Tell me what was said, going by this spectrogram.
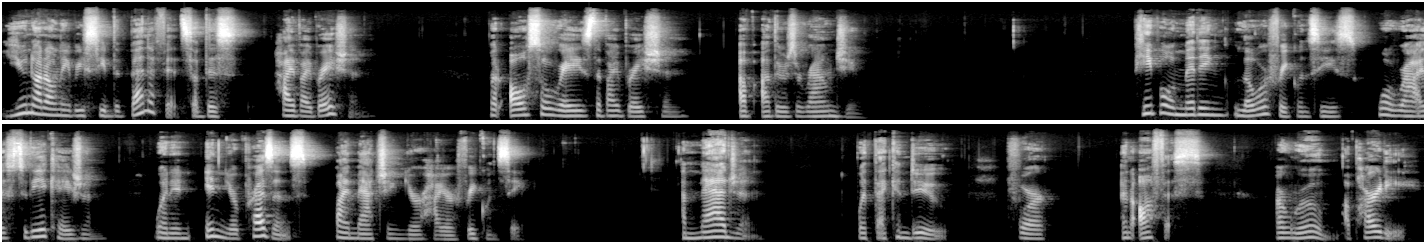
you not only receive the benefits of this high vibration, but also raise the vibration of others around you. People emitting lower frequencies will rise to the occasion when in, in your presence by matching your higher frequency. Imagine what that can do for an office, a room, a party,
